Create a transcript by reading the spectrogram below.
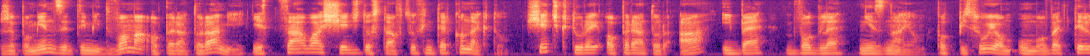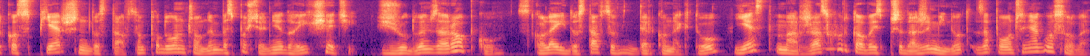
że pomiędzy tymi dwoma operatorami jest cała sieć dostawców interkonektu. Sieć, której operator A i B w ogóle nie znają. Podpisują umowę tylko z pierwszym dostawcą podłączonym bezpośrednio do ich sieci. Źródłem zarobku z kolei dostawców interkonektu jest marża z hurtowej sprzedaży minut za połączenia głosowe.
